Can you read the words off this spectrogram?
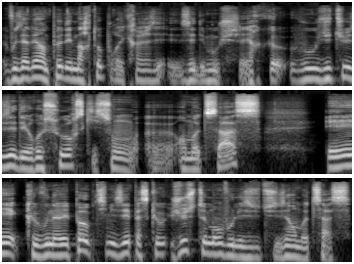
vous avez un peu des marteaux pour écraser des mouches. C'est-à-dire que vous utilisez des ressources qui sont euh, en mode SaaS et que vous n'avez pas optimisé parce que justement vous les utilisez en mode SaaS.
